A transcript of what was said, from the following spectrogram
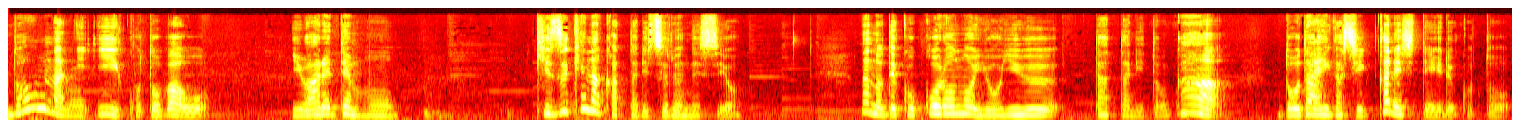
どんなにいい言葉を言われても気づけなかったりするんですよ。なので心の余裕だったりとか土台がしっかりしていること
